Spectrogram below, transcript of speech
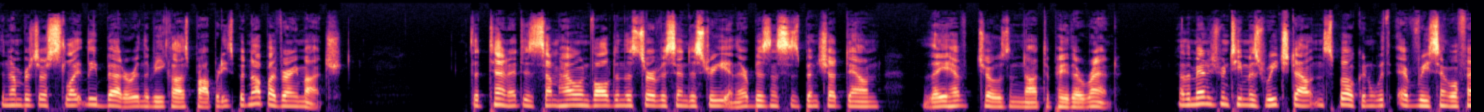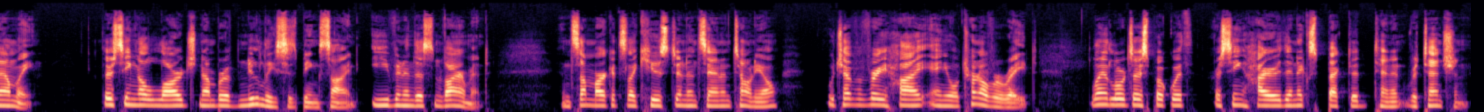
The numbers are slightly better in the B class properties, but not by very much. If the tenant is somehow involved in the service industry and their business has been shut down, they have chosen not to pay their rent. Now, the management team has reached out and spoken with every single family. They're seeing a large number of new leases being signed, even in this environment. In some markets like Houston and San Antonio, which have a very high annual turnover rate, landlords I spoke with are seeing higher than expected tenant retention.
